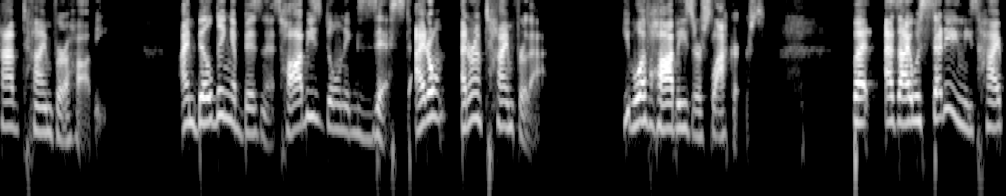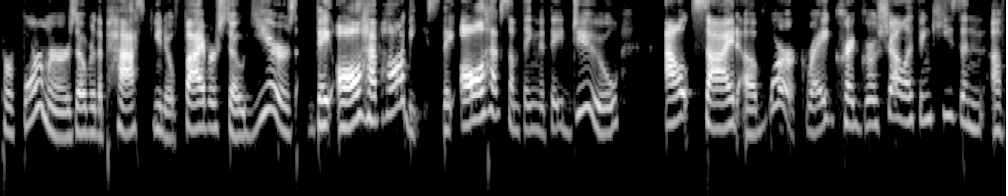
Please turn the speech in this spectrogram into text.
have time for a hobby. I'm building a business. Hobbies don't exist. I don't I don't have time for that. People have hobbies or slackers. But as I was studying these high performers over the past, you know, 5 or so years, they all have hobbies. They all have something that they do outside of work, right? Craig Groeschel, I think he's an, a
